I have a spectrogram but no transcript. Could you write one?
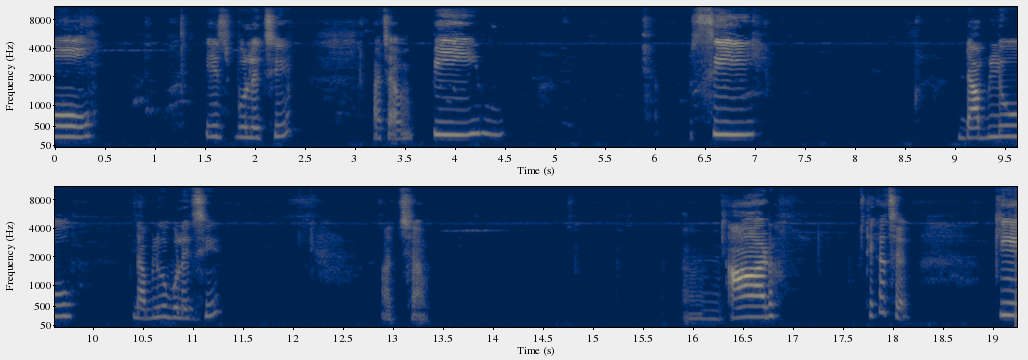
O S বলেছি। আচ্ছা পি সি ডাব্লিউ ডাব্লিউ বলেছি। আচ্ছা আর ঠিক আছে? কে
